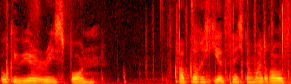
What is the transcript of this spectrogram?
Okay, wir respawnen. Hauptsache, ich gehe jetzt nicht nochmal drauf.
